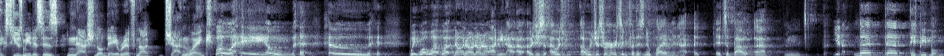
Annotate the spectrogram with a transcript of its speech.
excuse me, this is National Day Riff, not Chat and Wank. Whoa, hey, oh, oh, wait, what, what, what? No, no, no, no. I mean, I, I was just, I was, I was just rehearsing for this new play. I mean, I, it's about, uh, mm, you know, the, the, these people.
